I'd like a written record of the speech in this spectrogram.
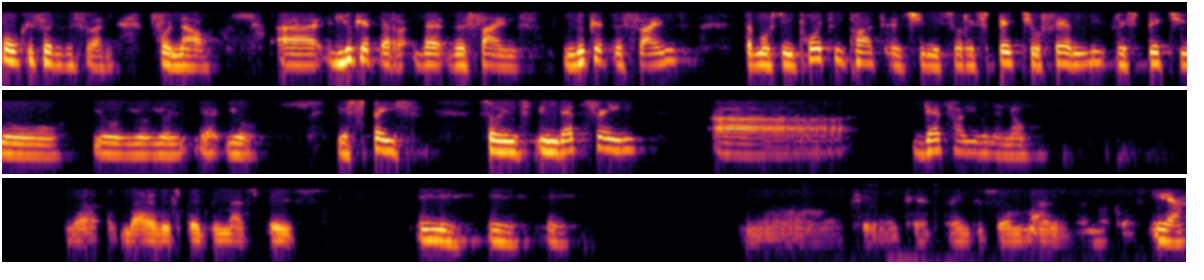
focus on this one for now. Uh, look at the, the the signs. Look at the signs. The most important part is you need to respect your family, respect your your your your your, your space. So in in that saying, uh, that's how you're gonna know. Yeah, by respecting my space. Mm, mm, mm. No, okay, okay. Thank you so much. Yeah.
